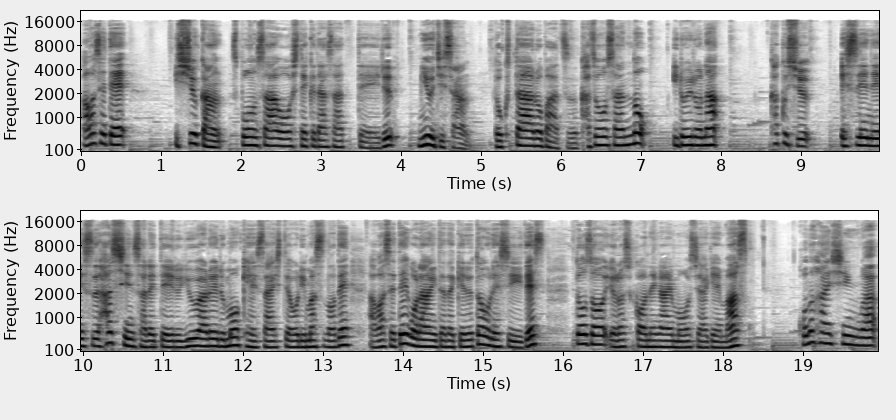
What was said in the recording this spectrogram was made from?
合わせて1週間スポンサーをしてくださっているミュージシャンドクター・ロバーツ和夫さんのいろいろな各種 SNS 発信されている URL も掲載しておりますので合わせてご覧いただけると嬉しいです。どうぞよろしくお願い申し上げます。この配信は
